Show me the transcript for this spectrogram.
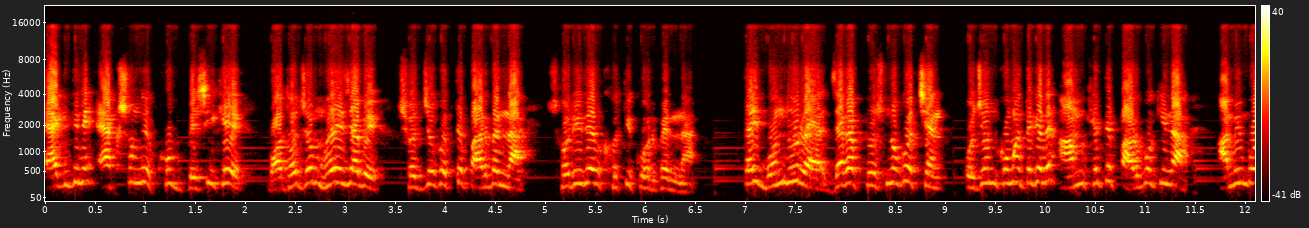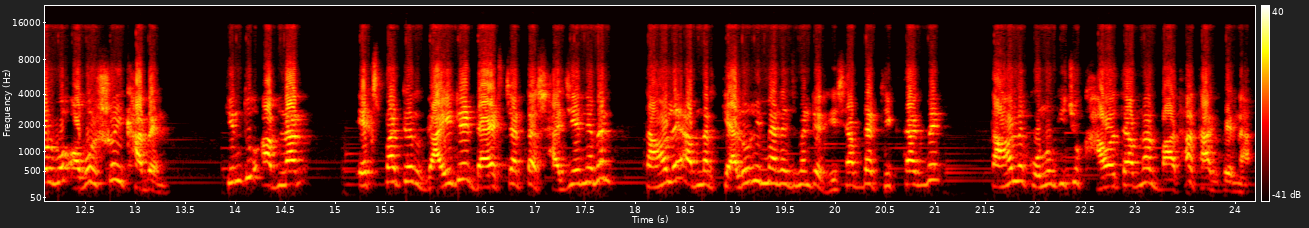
একদিনে একসঙ্গে খুব বেশি খেয়ে বধজম হয়ে যাবে, সহ্য করতে পারবেন না, শরীরের ক্ষতি করবেন না। তাই বন্ধুরা, যারা প্রশ্ন করছেন, ওজন কমাতে গেলে আম খেতে পারব কিনা, আমি বলব অবশ্যই খাবেন। কিন্তু আপনার এক্সপার্টের গাইডে ডায়েট চার্টটা সাজিয়ে নেবেন, তাহলে আপনার ক্যালোরি ম্যানেজমেন্টের হিসাবটা ঠিক থাকবে, তাহলে কোনো কিছু খাওয়াতে আপনার বাধা থাকবে না।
